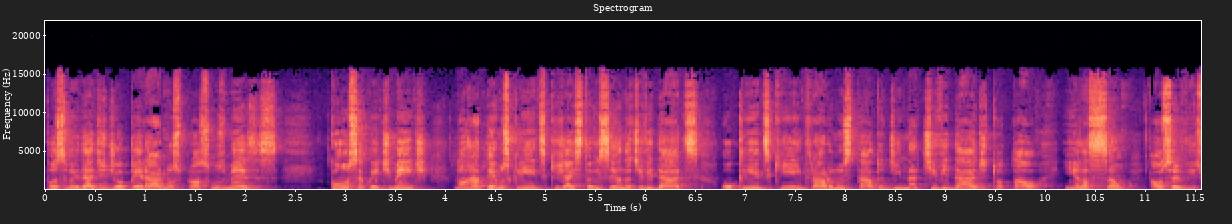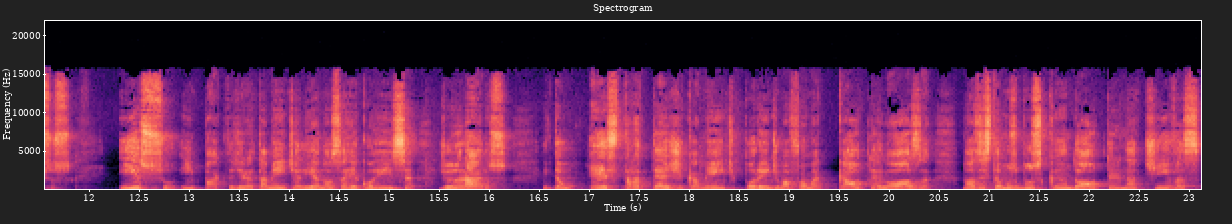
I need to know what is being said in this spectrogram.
possibilidade de operar nos próximos meses. Consequentemente, nós já temos clientes que já estão encerrando atividades ou clientes que entraram no estado de inatividade total em relação aos serviços. Isso impacta diretamente ali a nossa recorrência de honorários. Então, estrategicamente, porém de uma forma cautelosa, nós estamos buscando alternativas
